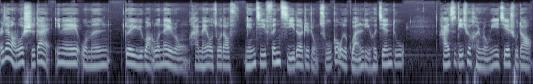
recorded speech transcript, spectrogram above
而在网络时代，因为我们。对于网络内容还没有做到年级分级的这种足够的管理和监督，孩子的确很容易接触到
